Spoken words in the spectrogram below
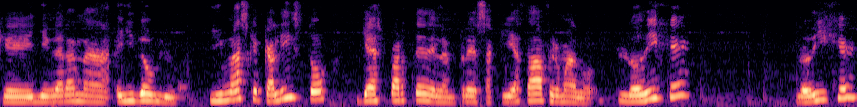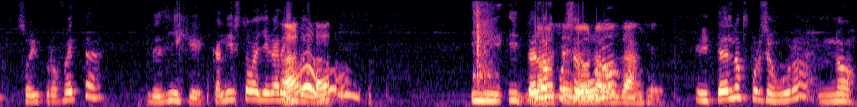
que llegaran a AEW. Y más que Calisto ya es parte de la empresa, que ya estaba firmado. Lo dije, lo dije, soy profeta, les dije, Calisto va a llegar a AEW. Y, y tenlo por seguro. Y tenlo por seguro, no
